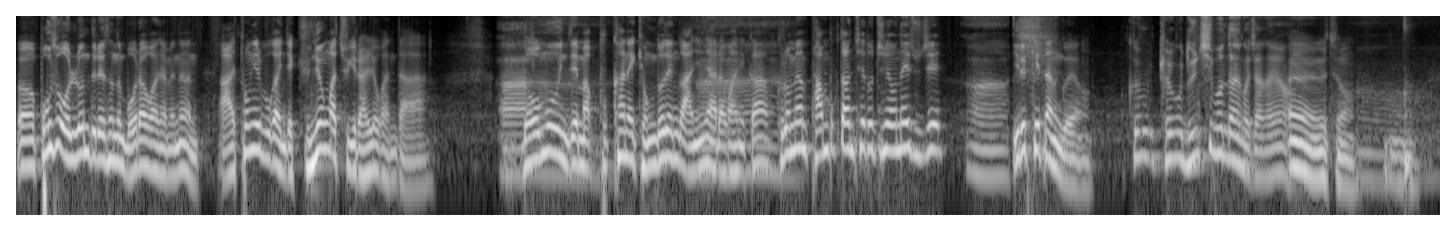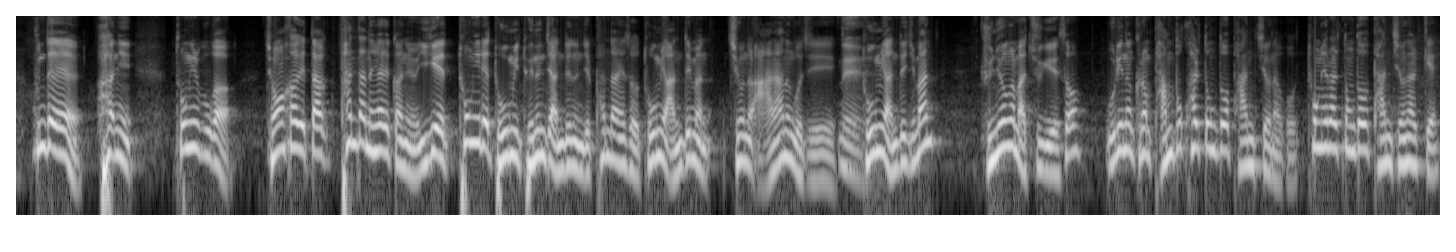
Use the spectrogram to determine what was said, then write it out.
어, 보수 언론들에서는 뭐라고 하냐면은 아 통일부가 이제 균형 맞추기를 하려고 한다. 아, 너무 이제 막 북한에 경도된 거 아니냐라고 아. 하니까 그러면 반북 단체도 지원해 주지 아, 이렇게 했다는 거예요. 그럼 결국 눈치 본다는 거잖아요. 네, 그렇죠. 어. 근데 아니 통일부가 정확하게 딱 판단을 해야 될 거 아니에요. 이게 통일에 도움이 되는지 안 되는지 판단해서 도움이 안 되면 지원을 안 하는 거지. 네. 도움이 안 되지만 균형을 맞추기 위해서 우리는 그런 반북 활동도 반 지원하고 통일 활동도 반 지원할게.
